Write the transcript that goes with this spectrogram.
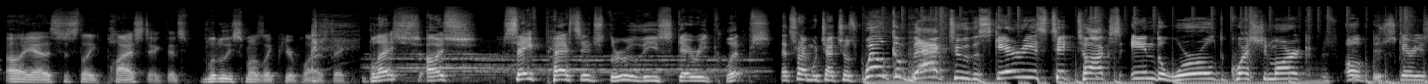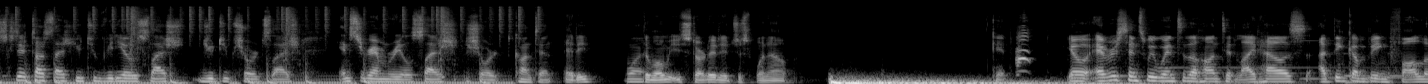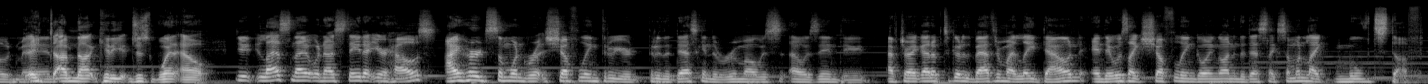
Oh yeah, that's just like plastic. That's literally smells like pure plastic. Bless us. Safe passage through these scary clips. That's right, muchachos. Welcome back to the scariest TikToks in the world? Question mark. Oh, scariest TikTok slash YouTube videos slash YouTube short slash Instagram reel slash short content. Eddie, What? the moment you started, it just went out. Kid. Yo, ever since we went to the haunted lighthouse, I think I'm being followed, man. It, I'm not kidding. It just went out. Dude, last night when I stayed at your house, I heard someone r- shuffling through your through the desk in the room I was I was in, dude. After I got up to go to the bathroom, I laid down and there was like shuffling going on in the desk, like someone like moved stuff.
